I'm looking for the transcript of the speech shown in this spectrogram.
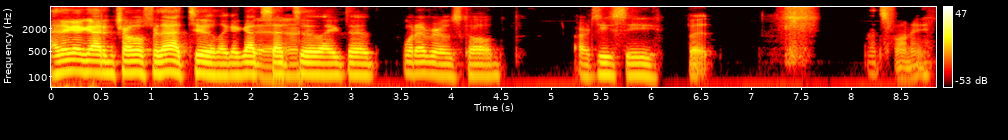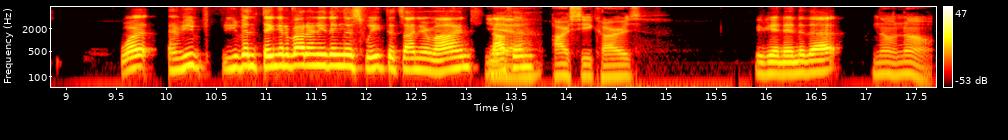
I think I got in trouble for that too. Like I got Yeah. sent to like the whatever it was called, RTC. But that's funny. What have you you been thinking about anything this week that's on your mind? Nothing. Yeah, RC cars. You're getting into that? No, no.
